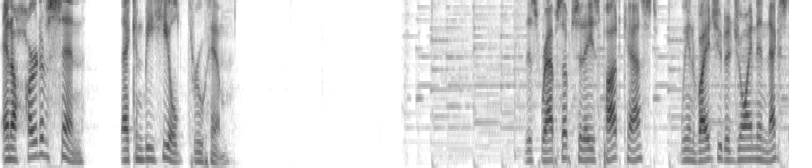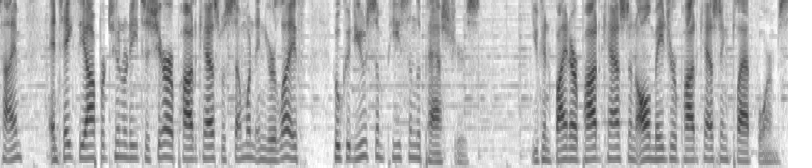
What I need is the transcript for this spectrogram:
and a heart of sin that can be healed through Him. This wraps up today's podcast. We invite you to join in next time and take the opportunity to share our podcast with someone in your life who could use some peace in the pastures. You can find our podcast on all major podcasting platforms.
